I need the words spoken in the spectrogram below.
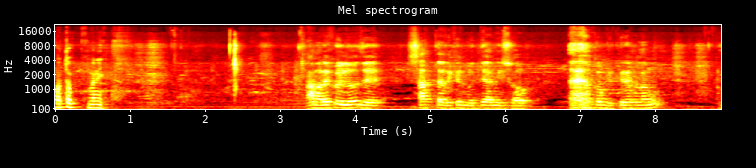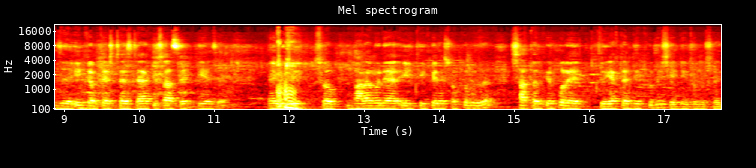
কত মানে আমারে কইলো যে সাত তারিখের মধ্যে আমি সব কমপ্লিট করে ফেলাম। যে ইনকাম ট্যাক্স ট্যাক্স যা কিছু আছে কি আছে? সব ভাড়া করে এই ঠিক করে সব করে সাত তারিখের পরে তুই একটা ডেট করবি সেই ডেট অনুসারে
